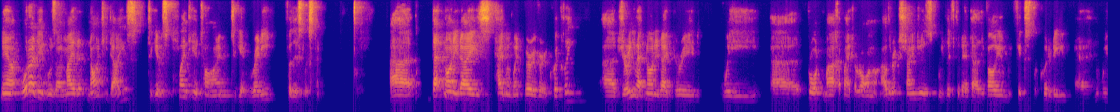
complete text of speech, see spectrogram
Now, what I did was I made it 90 days to give us plenty of time to get ready for this listing. Uh, that 90 days came and went very, very quickly. Uh, during that 90 day period, we uh, brought Market Maker on on other exchanges. We lifted our daily volume, we fixed liquidity, and we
